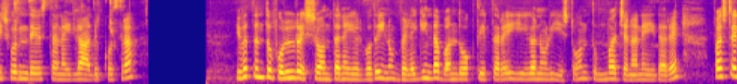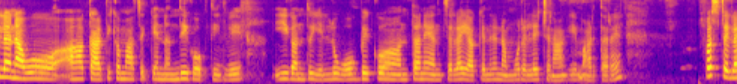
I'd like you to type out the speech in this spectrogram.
ಈಶ್ವರನ ದೇವಸ್ಥಾನ ಇಲ್ಲ ಅದಕ್ಕೋಸ್ಕರ. ಇವತ್ತಂತೂ ಫುಲ್ ರಶ್ಶು ಅಂತಲೇ ಹೇಳ್ಬೋದು. ಇನ್ನು ಬೆಳಗ್ಗಿಂದ ಬಂದು ಹೋಗ್ತಿರ್ತಾರೆ. ಈಗ ನೋಡಿ ಎಷ್ಟೊಂದು ತುಂಬ ಜನನೇ ಇದ್ದಾರೆ. ಫಸ್ಟೆಲ್ಲ ನಾವು ಆ ಕಾರ್ತಿಕ ಮಾಸಕ್ಕೆ ನಂದಿಗೆ ಹೋಗ್ತಿದ್ವಿ. ಈಗಂತೂ ಎಲ್ಲೂ ಹೋಗಬೇಕು ಅಂತಲೇ ಅನಿಸಲ್ಲ, ಯಾಕೆಂದರೆ ನಮ್ಮೂರಲ್ಲೇ ಚೆನ್ನಾಗಿ ಮಾಡ್ತಾರೆ. ಫಸ್ಟ್ ಎಲ್ಲ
